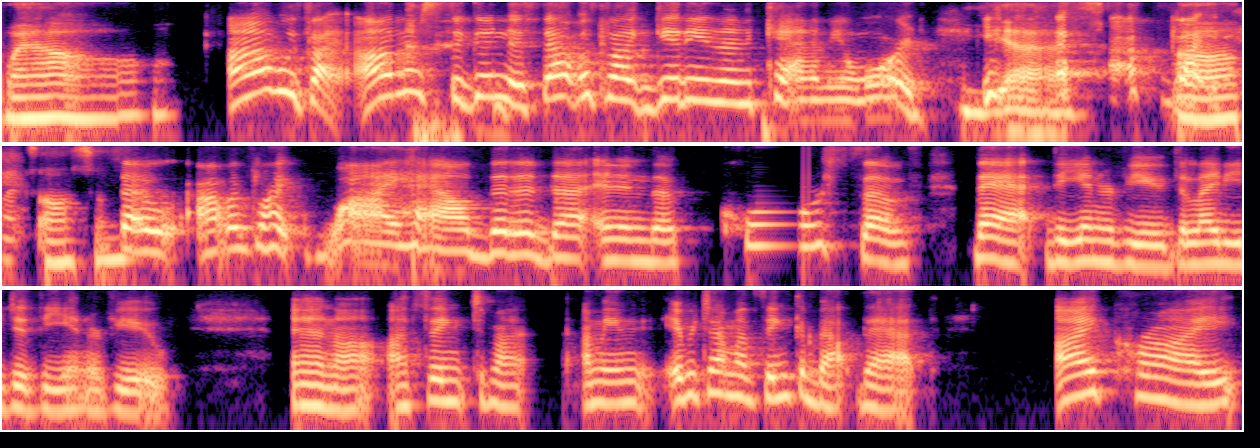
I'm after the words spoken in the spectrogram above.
Wow. I was like, honest to goodness, that was like getting an Academy Award. Yes. like, oh, that's awesome. So I was like, why, how, da, da, da. And in the course of that, the interview, the lady did the interview. And uh, I think to my, I mean, every time I think about that, I cry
